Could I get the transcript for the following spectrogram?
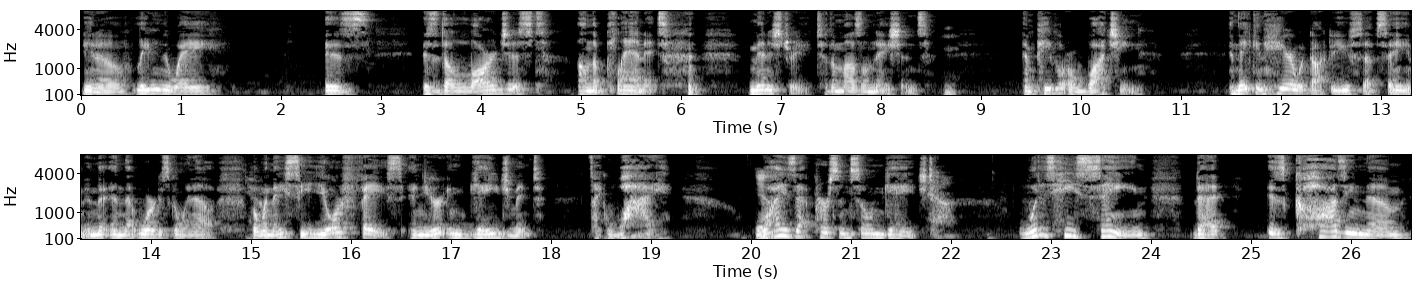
you know, leading the way is, is the largest on the planet ministry to the Muslim nations. Hmm. And people are watching and they can hear what Dr. Youssef's saying and, the, and that word is going out. But when they see your face and your engagement, it's like, why? Yeah. Why is that person so engaged? Yeah. What is he saying that is causing them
